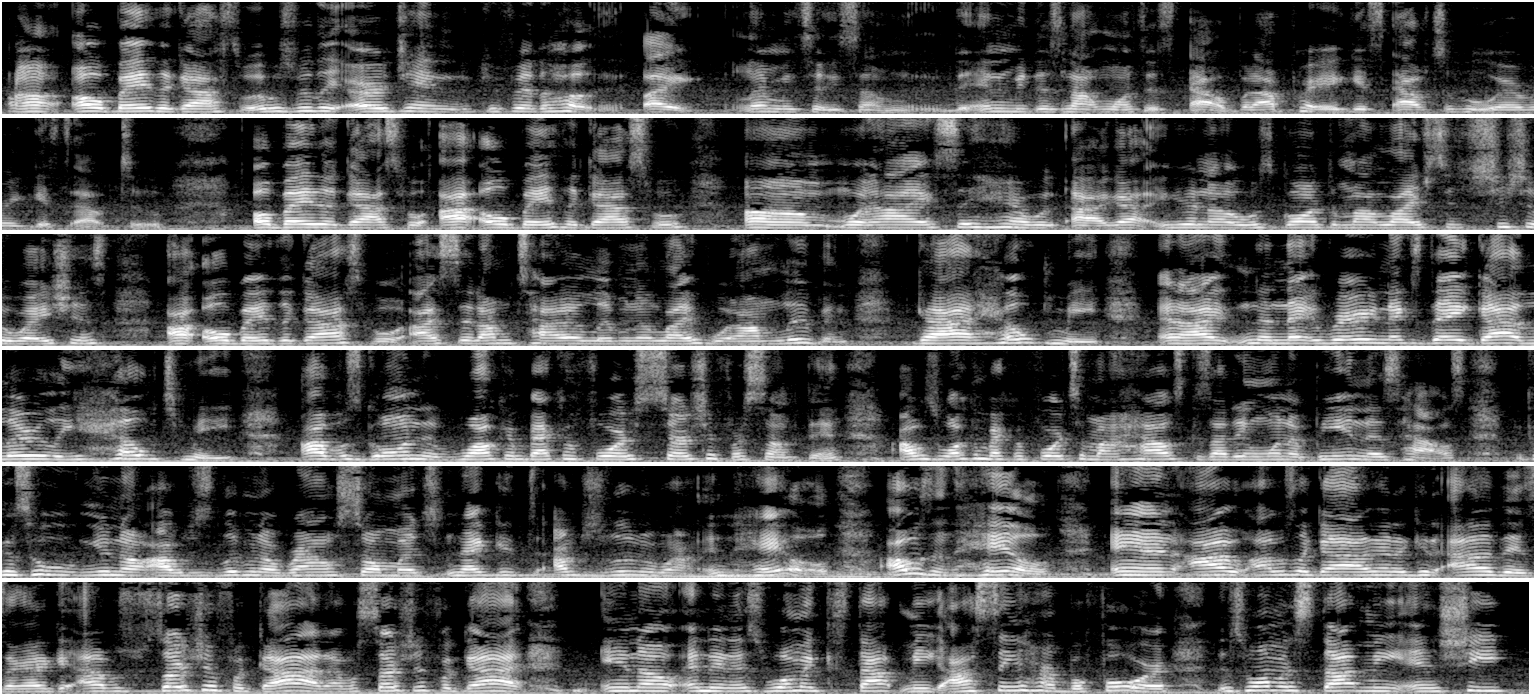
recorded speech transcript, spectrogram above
uh, obey the gospel. It was really urgent. You can feel the whole like let me tell you something. The enemy does not want this out, but I pray it gets out to whoever it gets out to. Obey the gospel. I obey the gospel. Um, when I sit here, with, I got you know was going through my life situations. I obey the gospel. I said I'm tired of living a life where I'm living. God help me, and I the very next day, God literally helped me. I was going and walking back and forth searching for something. I was walking back and forth to my house because I didn't want to be in this house because who you know I was just living around so much negative. I was just living around in hell. I was in hell, and I I was like, God, I gotta get out of this. I gotta get. I was searching for God. I was searching for God, you know. And then this woman stopped me. I seen her before. This woman stopped me, and she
